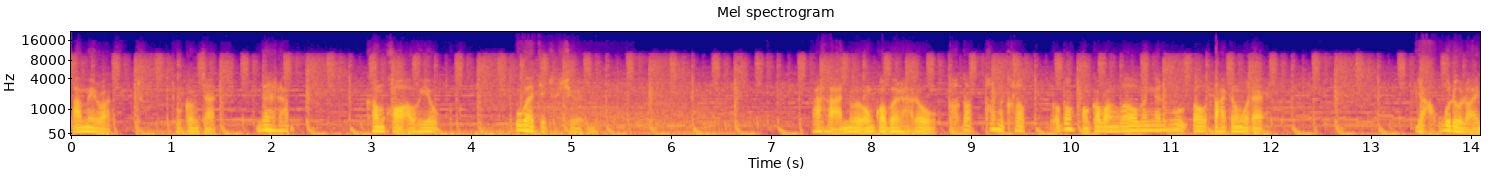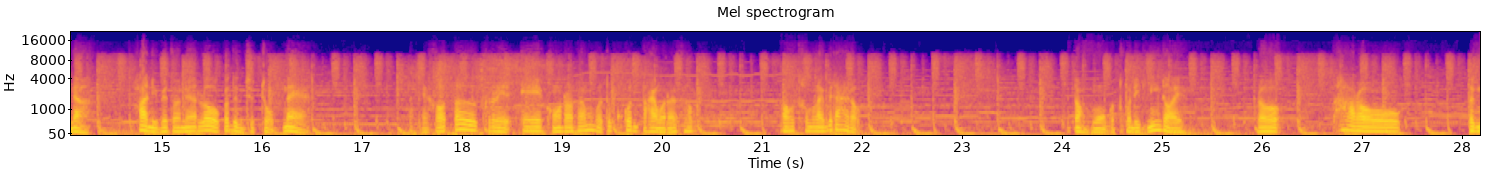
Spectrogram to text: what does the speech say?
พาเมรอดถูกกำจัดได้รับคำขออพยพผู้บาดเจ็บฉุกเฉินทหารหน่วยองค์กรบริหารโลกตตท่านครับ เราต้องของกำลังเราไม่งั้นพวกเราตายกันหมดได้อย่าพูดเดือดร้อยนะถ้าหนีไปตอนนี้โลกก็ถึงจุดจบแน่แต่เคาน์เตอร์เกรด A ของเราทั้งหมดทุกคนตายหมดแล้วครับ เราทำอะไรไม่ได้หรอก ต้องห่วงกับตัวอีกนิดหน่อย เราถ้าเราตึง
